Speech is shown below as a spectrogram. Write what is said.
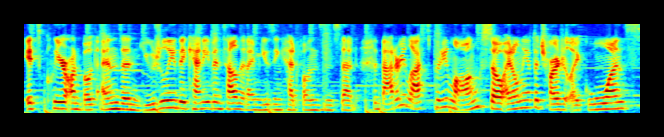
it's clear on both ends and usually they can't even tell that I'm using headphones instead. The battery lasts pretty long, so I'd only have to charge it like once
